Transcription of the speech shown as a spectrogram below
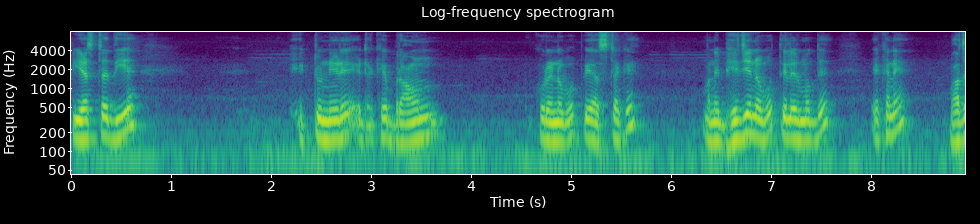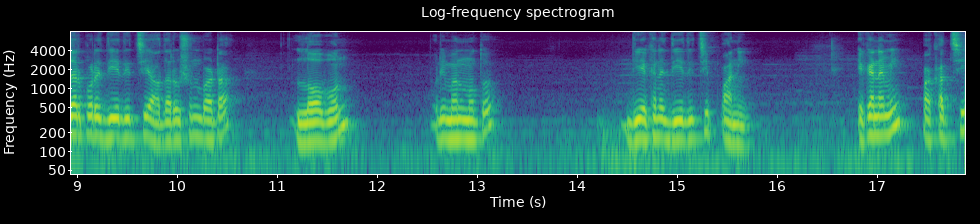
পেঁয়াজটা দিয়ে একটু নেড়ে এটাকে ব্রাউন করে নেব পেঁয়াজটাকে। মানে ভেজে নেব তেলের মধ্যে। এখানে ভাজার পরে দিয়ে দিচ্ছি আদা রসুন বাটা, লবণ পরিমাণ মতো দিয়ে এখানে দিয়ে দিচ্ছি পানি। এখানে আমি পাকাচ্ছি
